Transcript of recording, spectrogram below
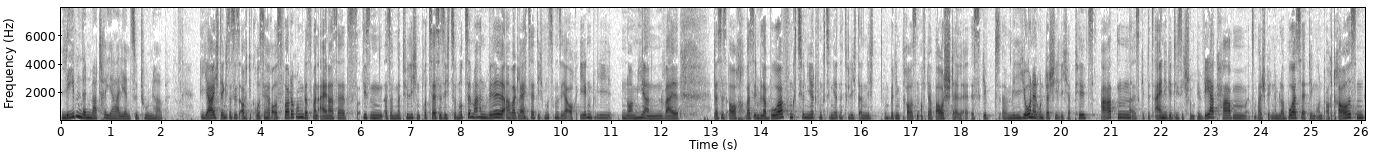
lebenden Materialien zu tun habe. Ja, ich denke, das ist auch die große Herausforderung, dass man einerseits diesen, also natürlichen Prozesse sich zunutze machen will, aber gleichzeitig muss man sie auch irgendwie normieren, weil das ist auch, was im Labor funktioniert, funktioniert natürlich dann nicht unbedingt draußen auf der Baustelle. Es gibt äh, Millionen unterschiedlicher Pilzarten. Es gibt jetzt einige, die sich schon bewährt haben, zum Beispiel in einem Laborsetting und auch draußen.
